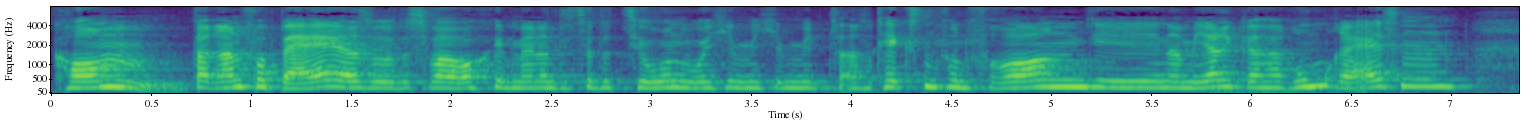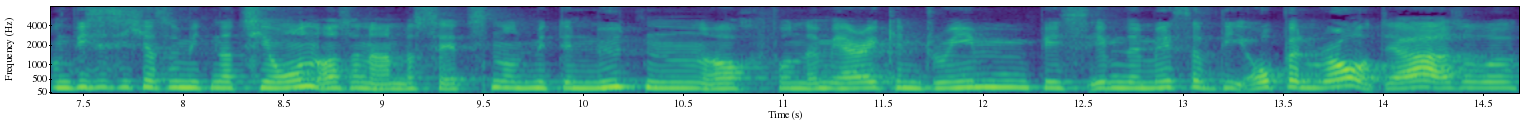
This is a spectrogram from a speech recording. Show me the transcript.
kaum daran vorbei. Also das war auch in meiner Dissertation, wo ich mich mit also Texten von Frauen, die in Amerika herumreisen und wie sie sich also mit Nation auseinandersetzen und mit den Mythen auch von American Dream bis eben der Myth of the Open Road. Ja, also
